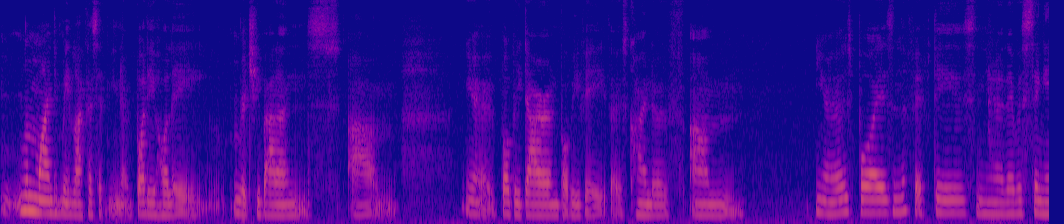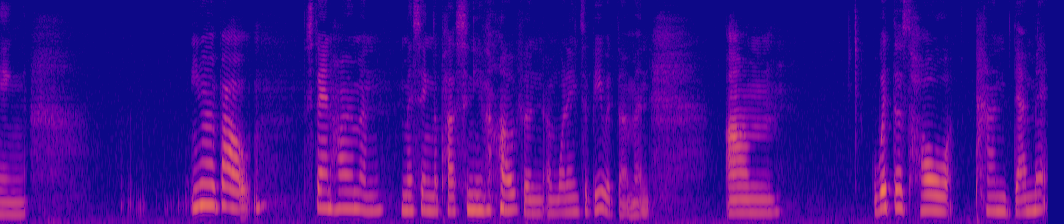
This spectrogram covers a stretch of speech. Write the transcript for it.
reminded me like I said, you know, Buddy Holly, Ritchie Valens, um you know, Bobby Darin, Bobby Vee, those kind of um you know those boys in the 50s and you know they were singing you know about staying home and missing the person you love and, and wanting to be with them and um with this whole pandemic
